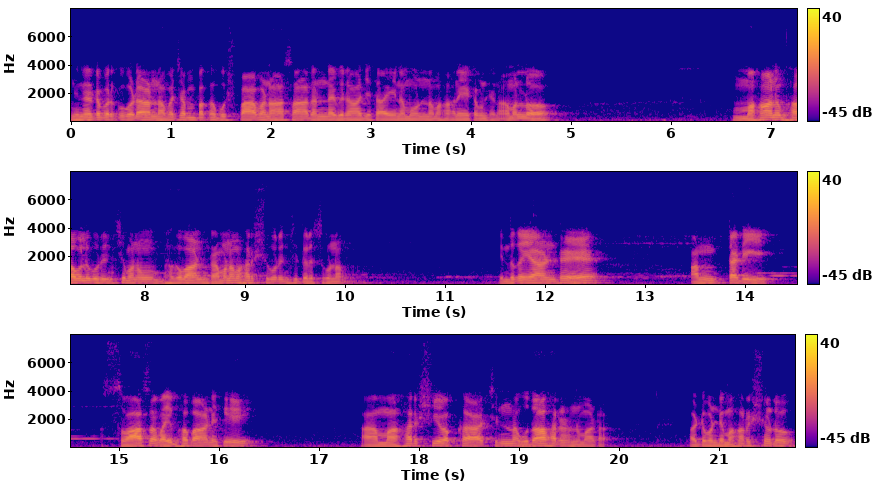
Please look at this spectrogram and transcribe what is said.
నిన్నటి వరకు కూడా నవచంపక పుష్పావ నాసాదండ విరాజితాయ నమో నమ అనేటువంటి నామంలో మహానుభావుల గురించి మనం భగవాన్ రమణ మహర్షి గురించి తెలుసుకున్నాం. ఎందుకయ్యా అంటే అంతటి శ్వాస వైభవానికి ఆ మహర్షి యొక్క చిన్న ఉదాహరణ అనమాట అటువంటి మహర్షులు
